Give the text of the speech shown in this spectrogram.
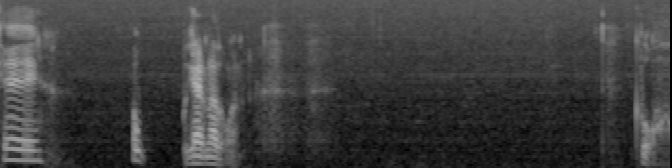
Okay. Oh, we got another one. Cool.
